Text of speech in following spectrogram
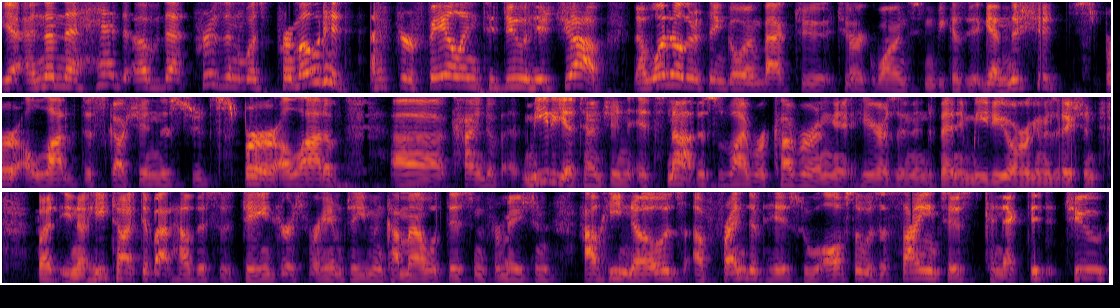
Yeah, and then the head of that prison was promoted after failing to do his job. Now, one other thing going back to, to Eric Weinstein, because again, this should spur a lot of discussion. This should spur a lot of uh, kind of media attention. It's not. This is why we're covering it here as an independent media organization. But, you know, he talked about how this is dangerous for him to even come out with this information, how he knows a friend of his who also is a scientist connected to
